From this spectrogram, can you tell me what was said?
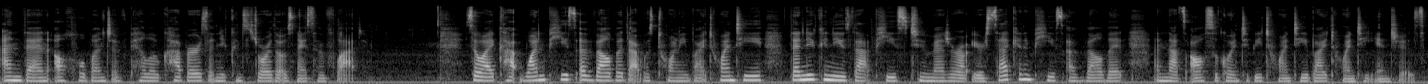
and then a whole bunch of pillow covers and you can store those nice and flat. So I cut one piece of velvet that was 20 by 20. Then you can use that piece to measure out your second piece of velvet, and that's also going to be 20 by 20 inches.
